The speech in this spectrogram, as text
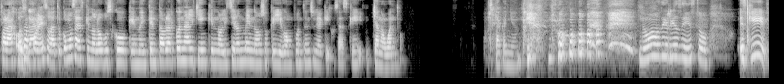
para juzgar. O sea, por eso, ¿tú cómo sabes que no lo buscó, que no intentó hablar con alguien, que no le hicieron menos o que llegó a un punto en su vida que dijo, sabes que ya no aguanto? Está cañón. no, no te rías de esto. Es que.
